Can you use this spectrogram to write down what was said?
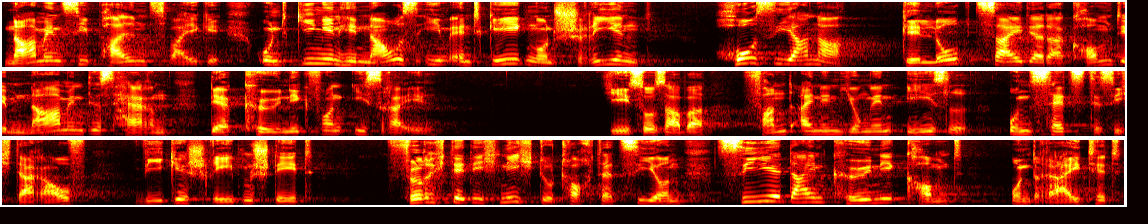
nahmen sie Palmzweige und gingen hinaus ihm entgegen und schrien, Hosianna, gelobt sei der da kommt im Namen des Herrn, der König von Israel. Jesus aber fand einen jungen Esel und setzte sich darauf, wie geschrieben steht, Fürchte dich nicht, du Tochter Zion, siehe dein König kommt und reitet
